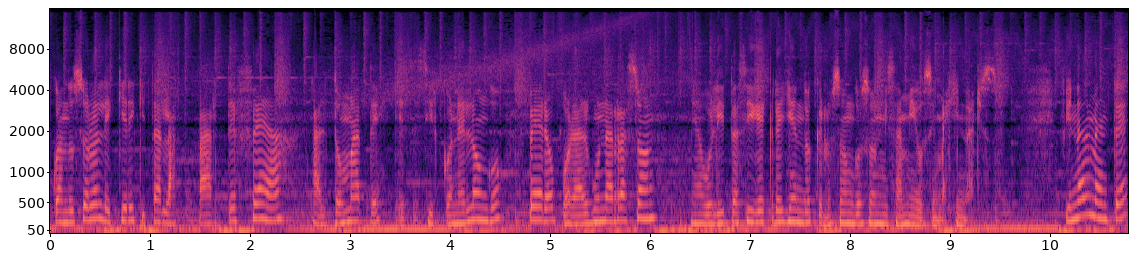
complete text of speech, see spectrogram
cuando solo le quiere quitar la parte fea al tomate, es decir, con el hongo, pero por alguna razón mi abuelita sigue creyendo que los hongos son mis amigos imaginarios. Finalmente,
